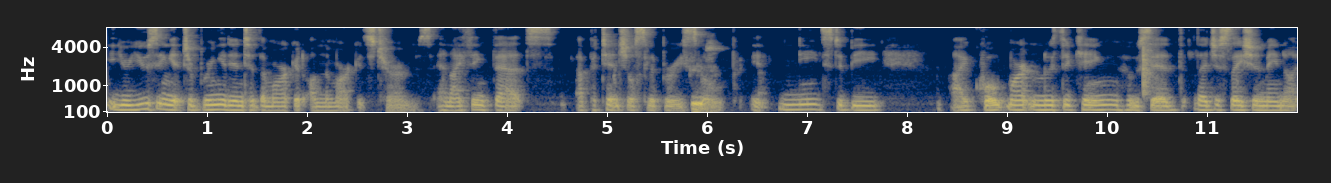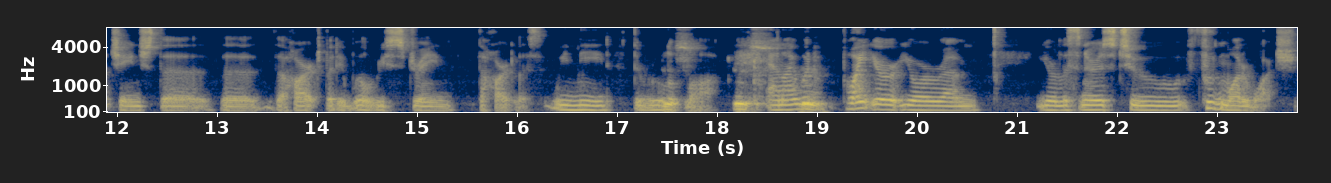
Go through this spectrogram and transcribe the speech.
You're using it to bring it into the market on the market's terms, and I think that's a potential slippery slope. It needs to be. I quote Martin Luther King, who said, "Legislation may not change the the the heart, but it will restrain the heartless." We need the rule Yes. of law. Yes. And I would point your your um, your listeners to Food and Water Watch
